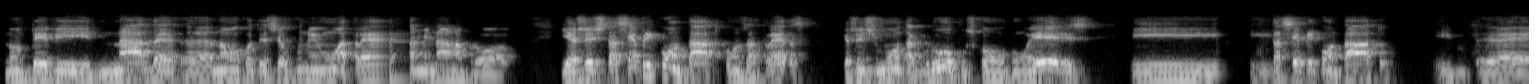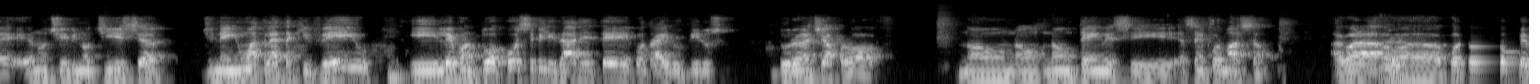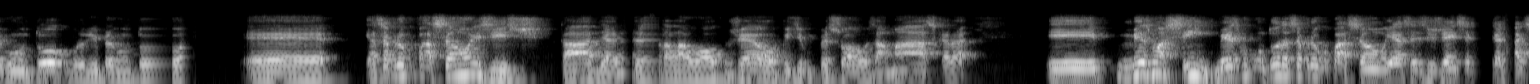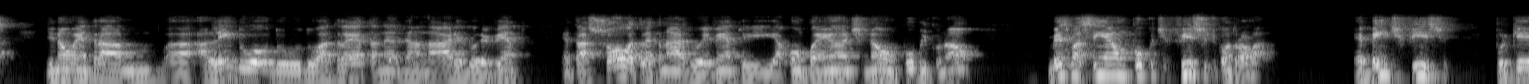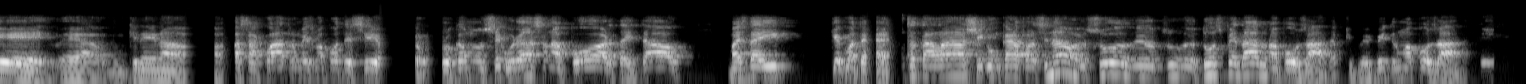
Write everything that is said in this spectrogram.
não teve nada, eh, não aconteceu com nenhum atleta terminar na prova. E a gente está sempre em contato com os atletas que a gente monta grupos com, com eles e está sempre em contato. E, é, eu não tive notícia de nenhum atleta que veio e levantou a possibilidade de ter contraído o vírus durante a prova. Não, não, não tenho esse, essa informação. Agora, é. quando perguntou, o Bruninho perguntou, é, essa preocupação existe, tá? De, de estar lá o álcool gel, pedir para o pessoal usar máscara. E mesmo assim, mesmo com toda essa preocupação e essa exigência que a faz de não entrar além do, do, do atleta, né, na, na, área do evento, entrar só o atleta na área do evento e acompanhante, não, público não. Mesmo assim, é um pouco difícil de controlar. É bem difícil, porque, é, que nem na Passa Quatro mesmo aconteceu. Colocamos segurança na porta e tal, mas daí o que acontece? Você está lá, chega um cara e fala assim: não, eu sou, eu tô hospedado na pousada, porque foi feito numa pousada.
